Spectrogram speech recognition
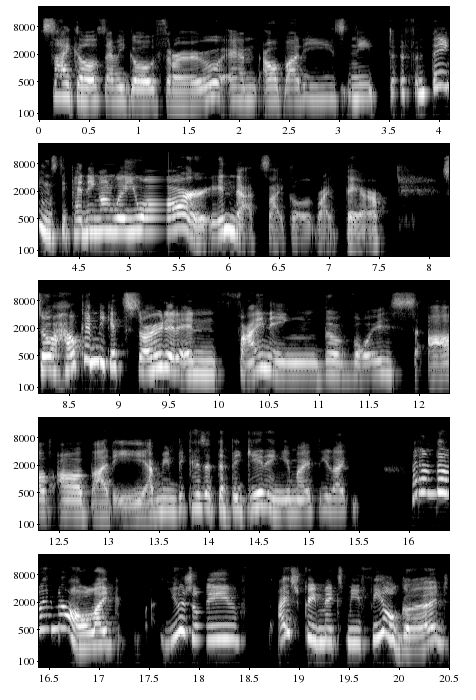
cycles that we go through, and our bodies need different things depending on where you are in that cycle right there. So, how can we get started in finding the voice of our body? I mean, because at the beginning, you might be like, I don't really know. Like usually ice cream makes me feel good,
